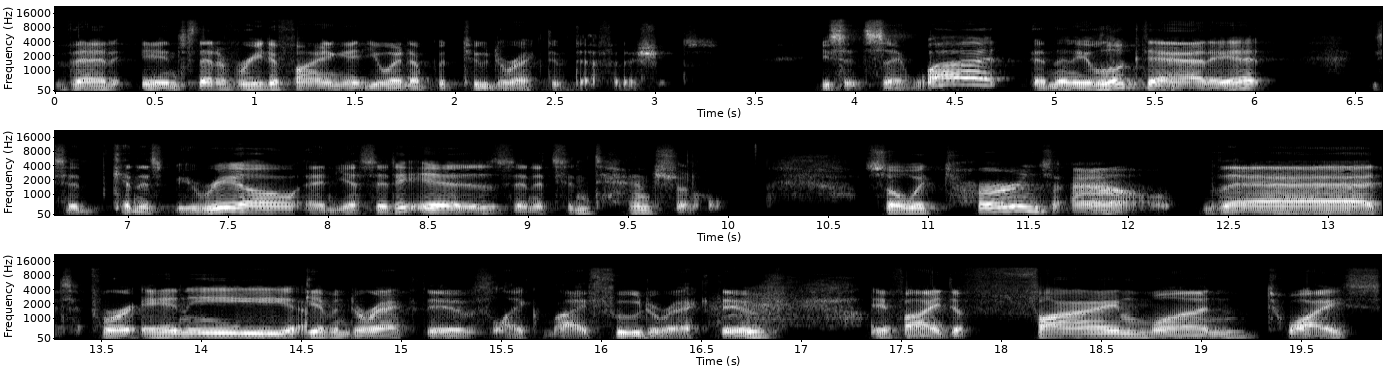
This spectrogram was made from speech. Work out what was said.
that instead of redefining it, you end up with two directive definitions. He said, "Say what?" And then he looked at it. He said, "Can this be real?" And yes, it is, and it's intentional. So it turns out that for any given directive, like my foo directive, if I define one twice,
